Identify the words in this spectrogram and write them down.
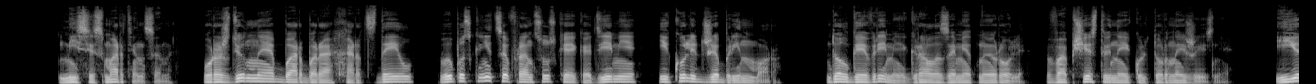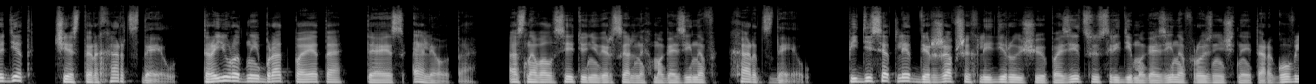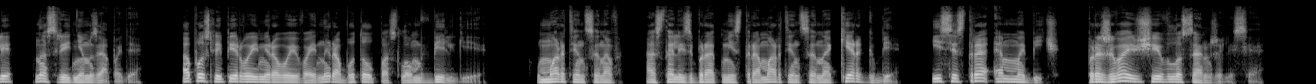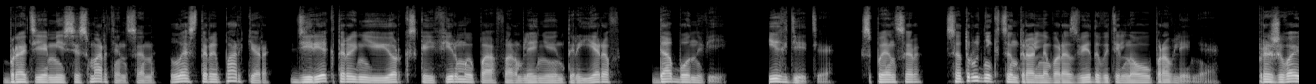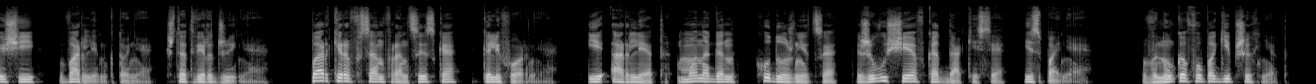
Миссис Мартинсон, урожденная Барбара Хартсдейл, выпускница французской академии и колледжа Бринмор, долгое время играла заметную роль в общественной и культурной жизни. Ее дед, Честер Хартсдейл, троюродный брат поэта Т.С. Эллиота, основал сеть универсальных магазинов Хартсдейл, 50 лет державших лидирующую позицию среди магазинов розничной торговли на Среднем Западе, а после Первой мировой войны работал послом в Бельгии. У Мартинсонов остались брат мистера Мартинсона Керкби и сестра Эмма Бич, проживающие в Лос-Анджелесе. Братья миссис Мартинсон, Лестер и Паркер, директоры нью-йоркской фирмы по оформлению интерьеров Да Бонви. Их дети — Спенсер, сотрудник Центрального разведывательного управления, проживающий в Арлингтоне, штат Вирджиния, Паркер в Сан-Франциско, Калифорния, и Арлет Монаган, художница, живущая в Кадакисе, Испания. Внуков у погибших нет.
